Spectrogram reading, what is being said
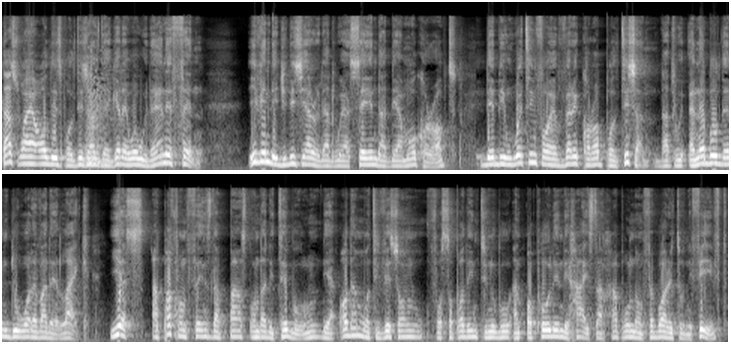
That's why all these politicians, they get away with anything. Even the judiciary that we are saying that they are more corrupt, they've been waiting for a very corrupt politician that will enable them do whatever they like. Yes, apart from things that passed under the table, there are other motivation for supporting Tinubu and upholding the heist that happened on February 25th.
